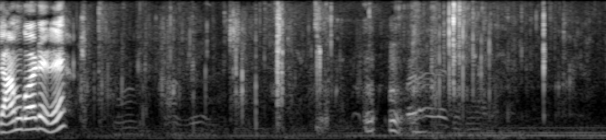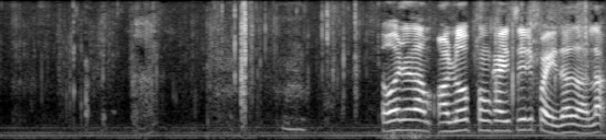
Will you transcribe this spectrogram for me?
जाम गोड आहे रे. हो जरा आलो पण काहीतरी पैदा झाला.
